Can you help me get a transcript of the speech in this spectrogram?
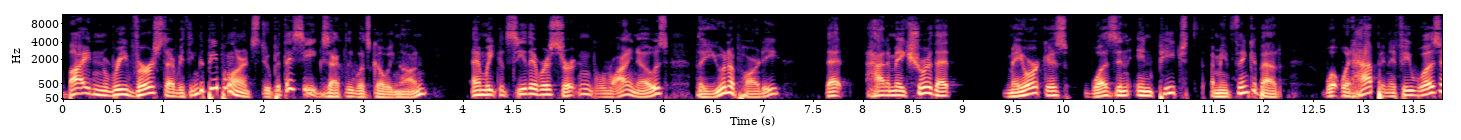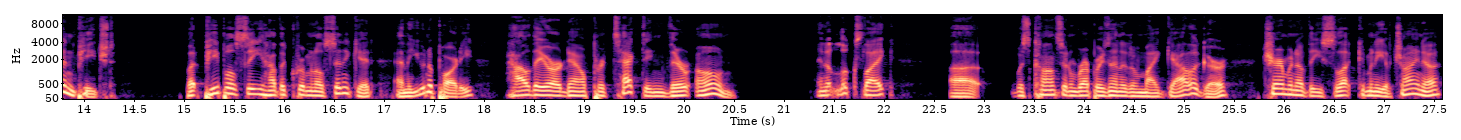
Biden reversed everything. The people aren't stupid. They see exactly what's going on. And we could see there were certain RINOs, the Uniparty, that had to make sure that Mayorkas wasn't impeached. I mean, think about what would happen if he was impeached. But people see how the criminal syndicate and the Uniparty, how they are now protecting their own. And it looks like uh, Wisconsin Representative Mike Gallagher, chairman of the Select Committee of China,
